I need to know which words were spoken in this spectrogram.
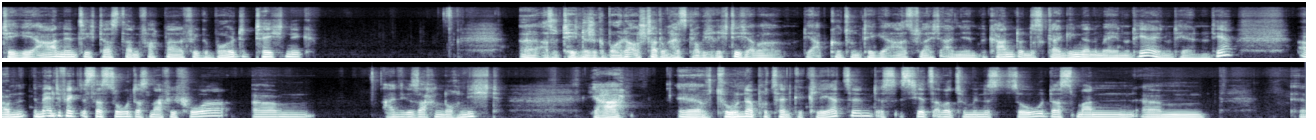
TGA nennt sich das dann, Fachplaner für Gebäudetechnik. Äh, also technische Gebäudeausstattung heißt, glaube ich, richtig, aber die Abkürzung TGA ist vielleicht einigen bekannt und es ging dann immer hin und her, hin und her, hin und her. Ähm, Im Endeffekt ist das so, dass nach wie vor ähm, einige Sachen noch nicht, ja, äh, zu 100 Prozent geklärt sind. Es ist jetzt aber zumindest so, dass man, ähm, äh,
